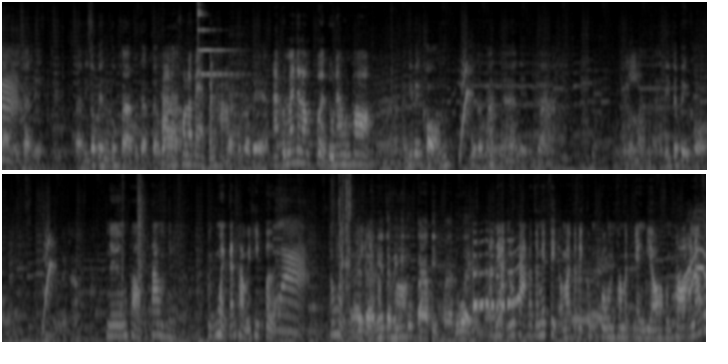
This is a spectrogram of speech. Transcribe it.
จานนี้จานนี้จานนี้ก็เป็นลูกตาเหมือนกันแต่ค่ะว่าคนละแบบกันค่ะแบบคนละแบบอะคุณแม่จะลองเปิดดูนะคุณพ่อ อ่าอั นนี้เป็นของเยอรมันนะฮะนี่ลูกตาเยอรมันนะ อันนี้จะเป็นของจีนนะครับหนึ่งสองสามนี่เหมือนกันถามวิธีเปิด ก็เหมือนกันใช่ดีแต่เลยอันนี้จะไม่มีลูกตาติดมาด้วยเห็นไหมอันเนี้ยลูกตาเขาจะไม่ติดออกมาจะเป็นกลมๆทำแบบอย่างเดียวค่ะคุณพ่ออันนั้นส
